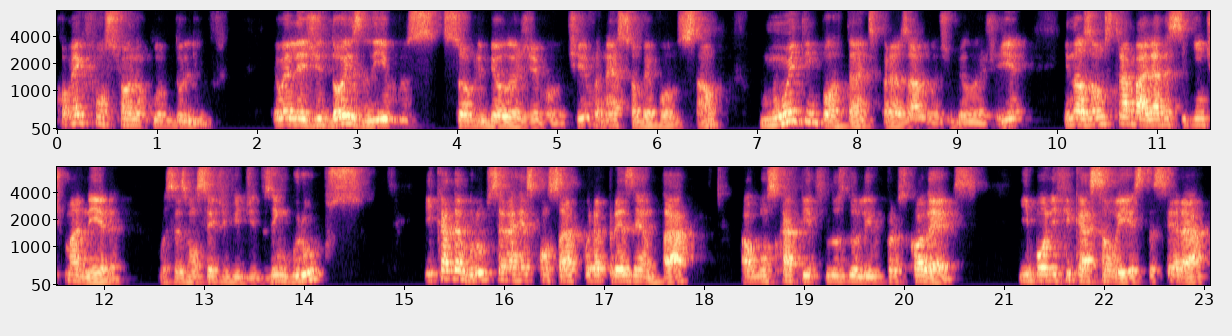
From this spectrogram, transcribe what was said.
Como é que funciona o Clube do Livro? Eu elegi dois livros sobre biologia evolutiva, né, sobre evolução, muito importantes para os alunos de biologia, e nós vamos trabalhar da seguinte maneira: vocês vão ser divididos em grupos, e cada grupo será responsável por apresentar alguns capítulos do livro para os colegas. E bonificação extra será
